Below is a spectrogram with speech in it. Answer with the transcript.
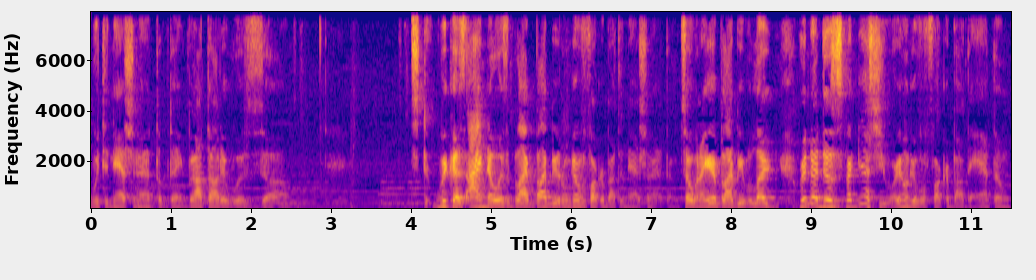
with the national anthem thing, but I thought it was um, because I know as a black black people don't give a fuck about the national anthem. So when I hear black people like we're not disrespect, yes you are. You don't give a fuck about the anthem.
